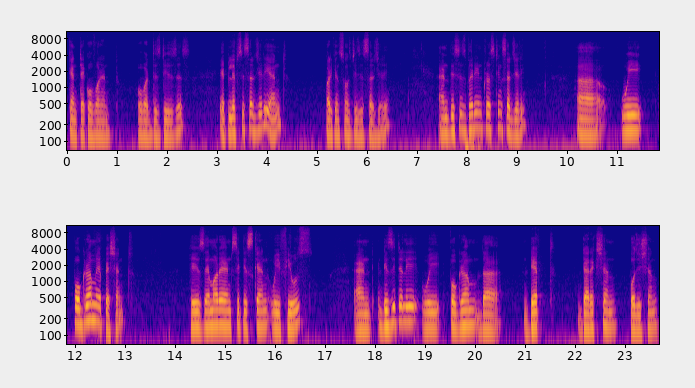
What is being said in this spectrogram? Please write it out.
can take over and over these diseases. Epilepsy surgery and parkinson's disease surgery. And this is very interesting surgery. Uh, we program a patient. His MRI and CT scan we fuse. And digitally we program the depth, direction, position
